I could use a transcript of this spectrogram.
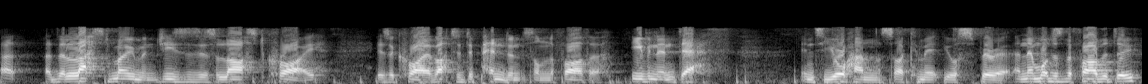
At, at the last moment, Jesus' last cry is a cry of utter dependence on the Father, even in death. Into your hands I commit your spirit. And then what does the Father do?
